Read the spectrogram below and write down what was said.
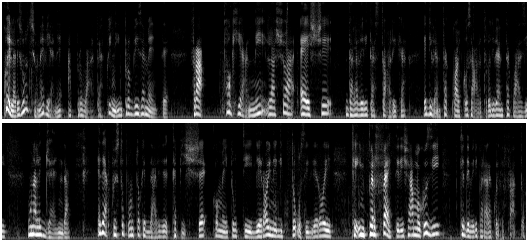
Quella risoluzione viene approvata, quindi improvvisamente fra pochi anni la Shoah esce dalla verità storica e diventa qualcos'altro, diventa quasi una leggenda. Ed è a questo punto che Davide capisce come tutti gli eroi neghittosi, gli eroi che imperfetti, diciamo così, che deve riparare a quel che ha fatto.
